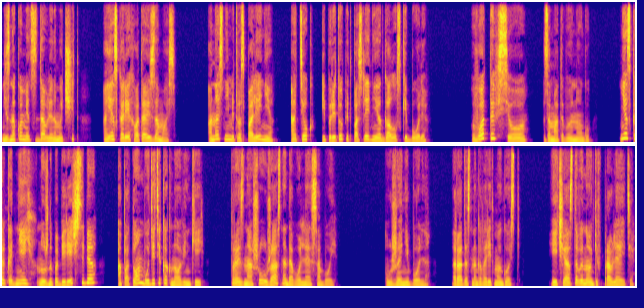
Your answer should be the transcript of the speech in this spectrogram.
Незнакомец сдавленно мычит, а я скорее хватаюсь за мазь. Она снимет воспаление, отек и притупит последние отголоски боли. «Вот и все, заматываю ногу. Несколько дней нужно поберечь себя, а потом будете как новенький. Произношу ужасно довольная собой. Уже не больно, радостно говорит мой гость. И часто вы ноги вправляете.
